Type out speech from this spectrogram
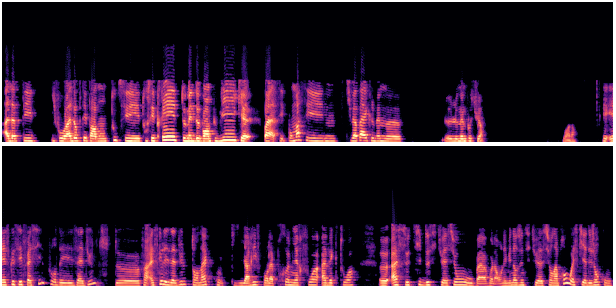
adapter, il faut adopter pardon toutes ces tous ces traits, te mettre devant un public, voilà c'est pour moi c'est tu vas pas avec le même le, le même posture. Voilà. Et est-ce que c'est facile pour des adultes de, enfin, est-ce que les adultes t'en as qui arrivent pour la première fois avec toi euh, à ce type de situation où bah voilà, on les met dans une situation d'impro ou est-ce qu'il y a des gens qui ont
